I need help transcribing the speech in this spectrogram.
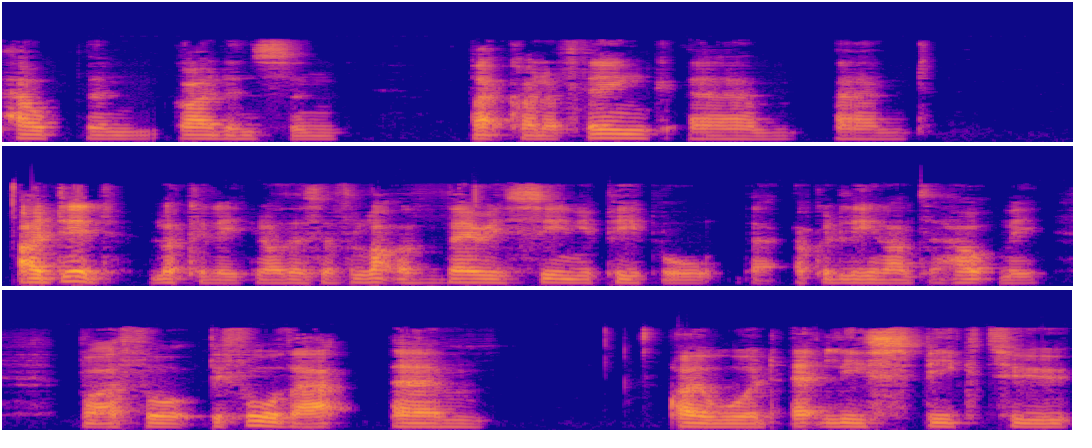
help and guidance and that kind of thing. Um, and I did, luckily. You know, there's a lot of very senior people that I could lean on to help me. But I thought before that, um, I would at least speak to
